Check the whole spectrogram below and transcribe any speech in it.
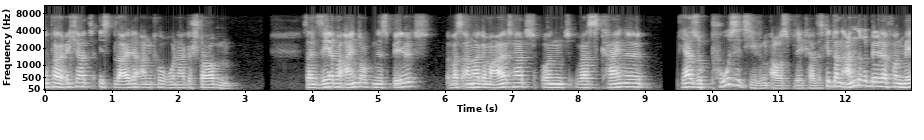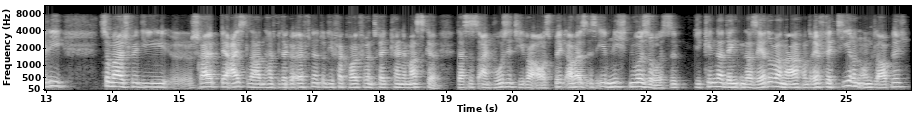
Opa Richard ist leider an Corona gestorben. Sein sehr beeindruckendes Bild, was Anna gemalt hat und was keine ja, so positiven Ausblick hat. Es gibt dann andere Bilder von Melli, zum Beispiel, die äh, schreibt, der Eisladen hat wieder geöffnet und die Verkäuferin trägt keine Maske. Das ist ein positiver Ausblick, aber es ist eben nicht nur so. Es, die Kinder denken da sehr drüber nach und reflektieren unglaublich.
